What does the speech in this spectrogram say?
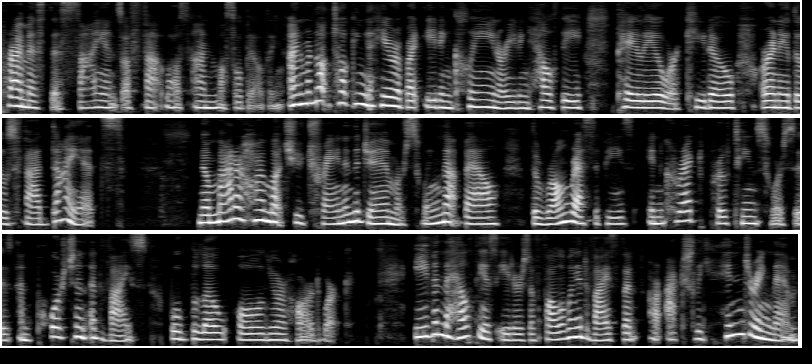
premise the science of fat loss and muscle building. And we're not talking here about eating clean or eating healthy, paleo or keto or any of those fad diets. No matter how much you train in the gym or swing that bell, the wrong recipes, incorrect protein sources, and portion advice will blow all your hard work. Even the healthiest eaters are following advice that are actually hindering them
